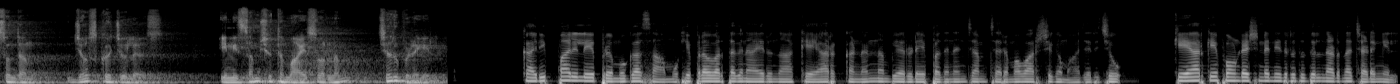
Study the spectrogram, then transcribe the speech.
സ്വന്തം ജോസ്കോ ജ്വല്ലേഴ്സ്. ഇനി സംശുദ്ധമായ സ്വർണം ചെറുപുഴയിൽ. കരിപ്പാലിലെ പ്രമുഖ സാമൂഹ്യ പ്രവർത്തകനായിരുന്ന കെ ആർ കണ്ണൻ നമ്പ്യാരുടെ പതിനഞ്ചാം ചരമവാർഷികം ആചരിച്ചു. കെ ആർ കെ ഫൗണ്ടേഷന്റെ നേതൃത്വത്തിൽ നടന്ന ചടങ്ങിൽ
